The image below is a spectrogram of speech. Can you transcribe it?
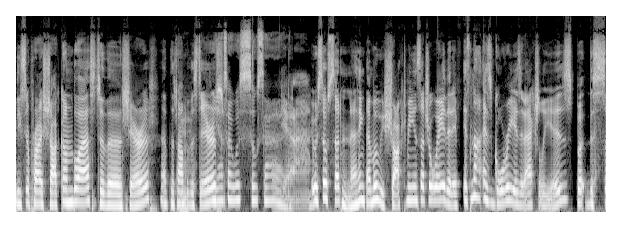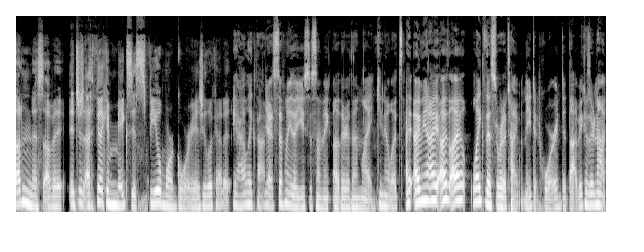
the surprise shotgun blast to the sheriff at the top of mm. the stairs. Yes, I was so sad. Yeah. It was so sudden. And I think that movie shocked me in such a way that if it's not as gory as it actually is, but the suddenness of it, it just I feel like it makes it feel more gory as you look at it. Yeah, I like that. Yeah, it's definitely the use of something other than like you know. Let's. I. I mean, I. I, I like this sort of time when they did horror and did that because they're not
